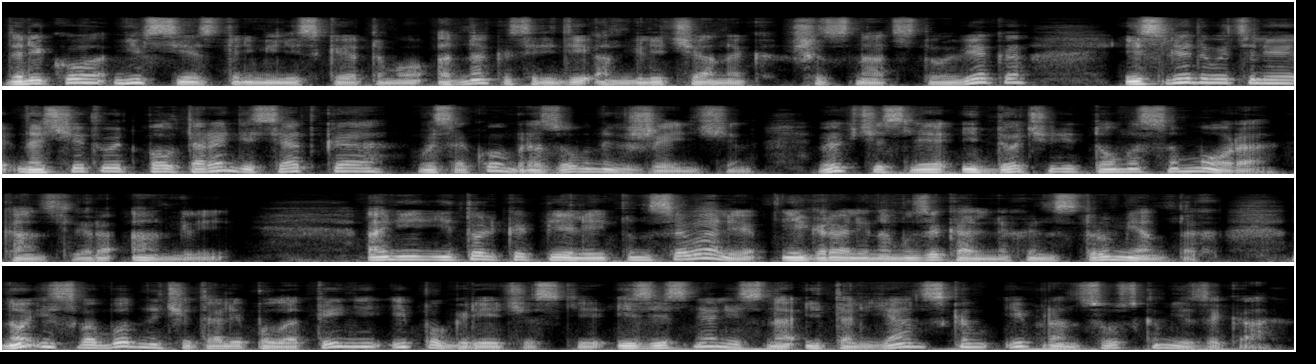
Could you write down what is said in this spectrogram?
Далеко не все стремились к этому, однако среди англичанок XVI века исследователи насчитывают полтора десятка высокообразованных женщин, в их числе и дочери Томаса Мора, канцлера Англии. Они не только пели и танцевали, и играли на музыкальных инструментах, но и свободно читали по латыни и по-гречески, изъяснялись на итальянском и французском языках.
